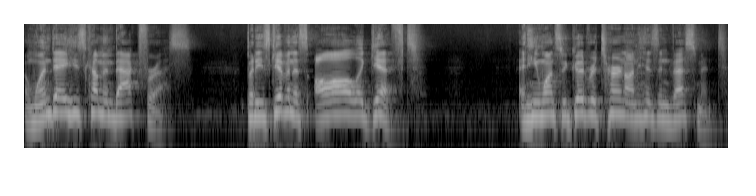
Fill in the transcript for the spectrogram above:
and one day he's coming back for us. But he's given us all a gift and he wants a good return on his investment.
